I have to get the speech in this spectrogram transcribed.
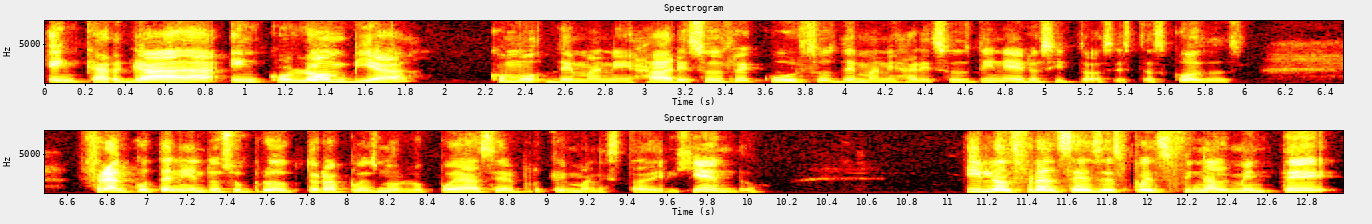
encargada en Colombia como de manejar esos recursos, de manejar esos dineros y todas estas cosas. Franco teniendo su productora, pues no lo puede hacer porque el man está dirigiendo. Y los franceses, pues finalmente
